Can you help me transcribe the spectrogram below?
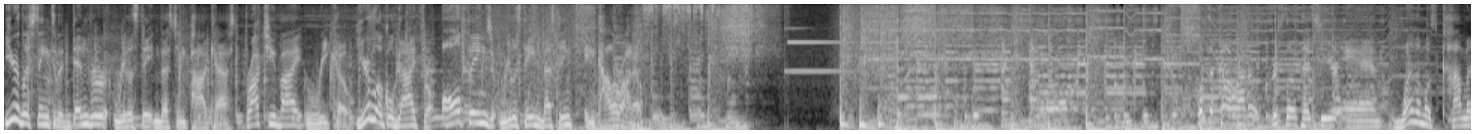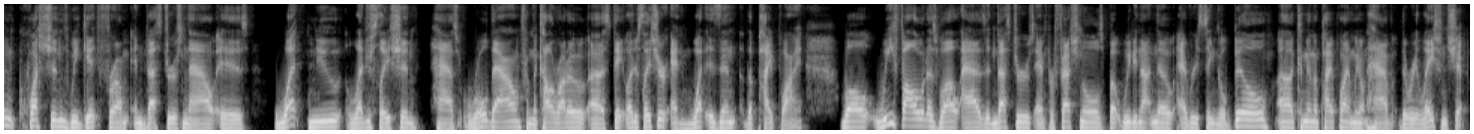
You're listening to the Denver Real Estate Investing Podcast brought to you by REICO, your local guide for all things real estate investing in Colorado. What's up, Colorado? Chris Lopez here. And one of the most common questions we get from investors now is what new legislation has rolled down from the Colorado uh, state legislature and what is in the pipeline. Well, we follow it as well as investors and professionals, but we do not know every single bill uh, coming in the pipeline. We don't have the relationship.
